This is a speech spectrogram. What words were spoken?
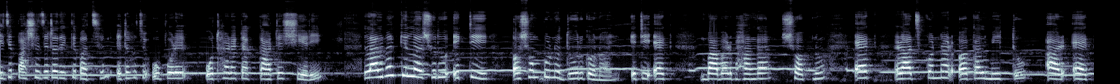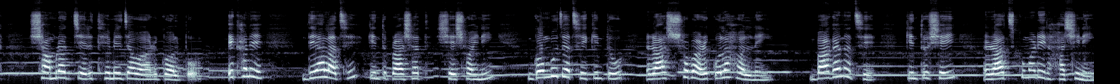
এই যে পাশে যেটা দেখতে পাচ্ছেন, এটা হচ্ছে উপরে ওঠার একটা কাঠের সিঁড়ি। লালবাগ কেল্লা শুধু একটি অসম্পূর্ণ দুর্গ নয়, এটি এক বাবার ভাঙা স্বপ্ন, এক রাজকন্যার অকাল মৃত্যু, আর এক সাম্রাজ্যের থেমে যাওয়ার গল্প। এখানে দেয়াল আছে, কিন্তু প্রাসাদ শেষ হয়নি। গম্বুজ আছে, কিন্তু রাজসভার কোলাহল নেই। বাগান আছে, কিন্তু সেই রাজকুমারীর হাসি নেই।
